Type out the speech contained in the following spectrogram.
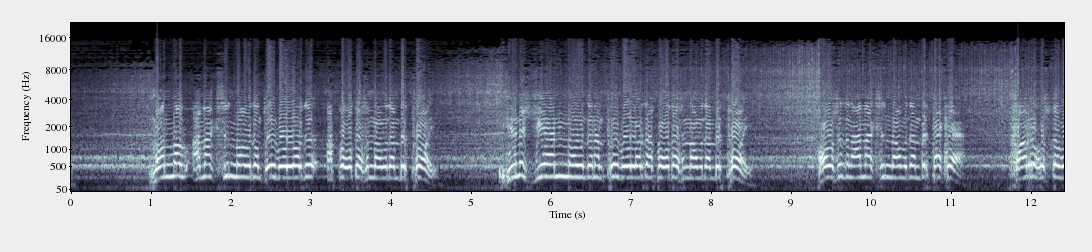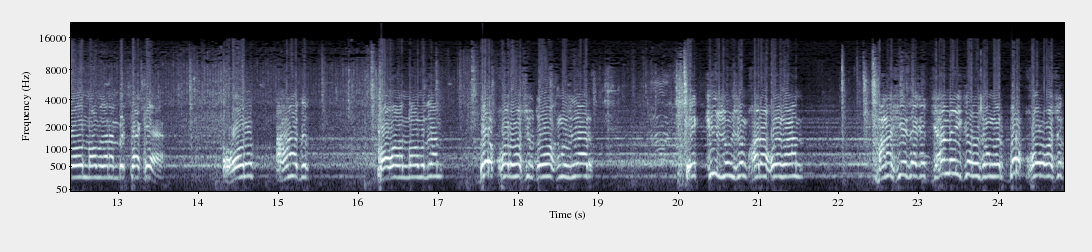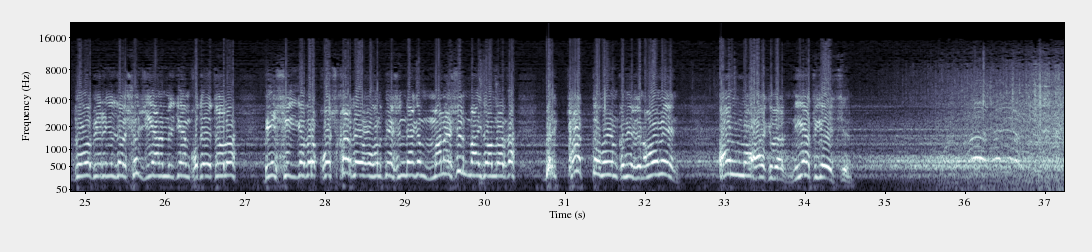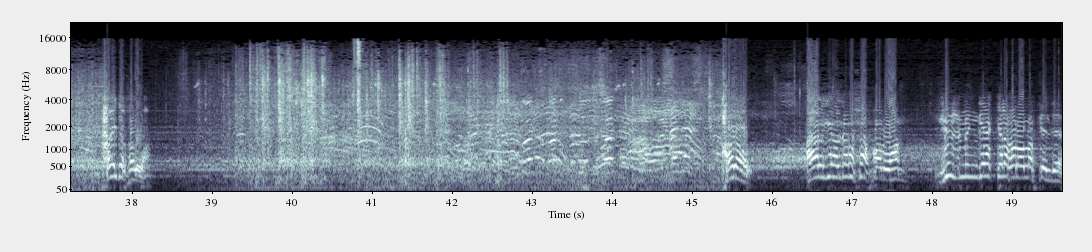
monnov amakisini nomidan to'y bolalarni appa otasini nomidan bir toy yunus jiyani nomidan ham to'y bolalarni appa otasini nomidan bir toy g'avsiddin amakisini nomidan bir taka. Farruh usta boboni nomidan ham bir taka. G'olib ahadov tog'on nomidan bir qo'l ochib duo qilinglar. Ikki yuz ming so'm qara qo'ygan. Mana shu yerdagi jamiki insonlar bir qo'l ochib duo beringizlar shu jiyanimizga ham xudo taolo beshigiga bir qo'shqarday o'g'il beshindagi mana shu maydonlarga bir katta o'yin qilib bersin. Amin. Allohu akbar. Niyatiga yetsin. Hayda polvon halol. Algaldan shoh polvon yuz mingga ikkala halollab keldi.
